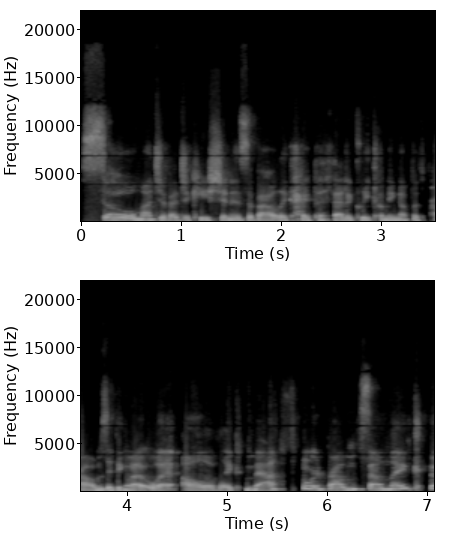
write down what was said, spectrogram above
so much of education is about like hypothetically coming up with problems. I think about what all of like math word problems sound like.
